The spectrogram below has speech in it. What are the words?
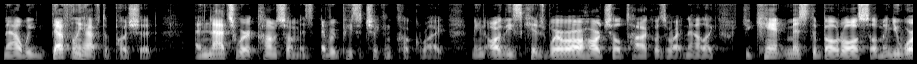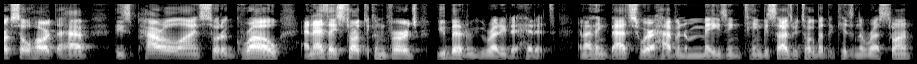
Now we definitely have to push it. And that's where it comes from is every piece of chicken cooked right. I mean, are these kids, where are our hard shell tacos right now? Like, you can't miss the boat also. I mean, you work so hard to have these parallel lines sort of grow, and as they start to converge, you better be ready to hit it. And I think that's where having an amazing team, besides we talk about the kids in the restaurant,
